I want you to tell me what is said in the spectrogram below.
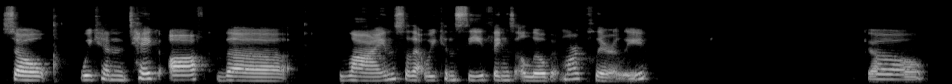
So we can take off the lines so that we can see things a little bit more clearly go.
